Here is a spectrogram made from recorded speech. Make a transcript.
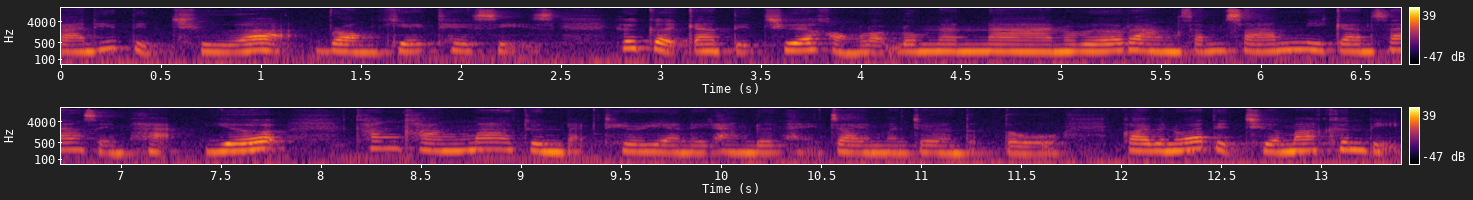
การที่ติดเชื้อ bronchiectasis คือเกิดการติดเชื้อของหลอดลมนานๆ เรื้อรังซ้ำๆ มีการสร้างเสมหะเยอะค้างๆมากจนแบคทีเรียในทางเดินหายใจมันเจริญเติบโต กลายเป็นว่าติดเชื้อมากขึ้นบีก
